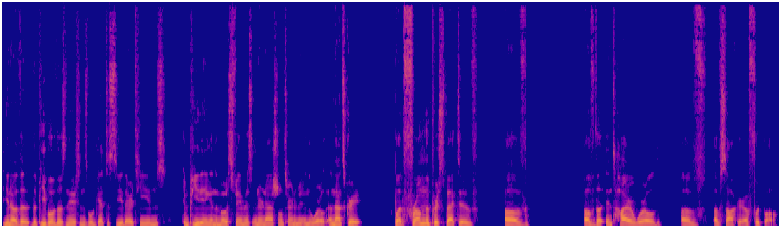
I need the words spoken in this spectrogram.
You know, the the people of those nations will get to see their teams competing in the most famous international tournament in the world, and that's great. But from the perspective of of the entire world of of soccer, of football,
